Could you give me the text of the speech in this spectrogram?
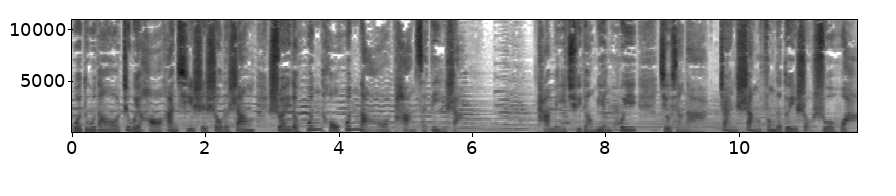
我读到这位好汉骑士受了伤，摔得昏头昏脑，躺在地上。他没去掉面盔，就像那占上风的对手说话，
